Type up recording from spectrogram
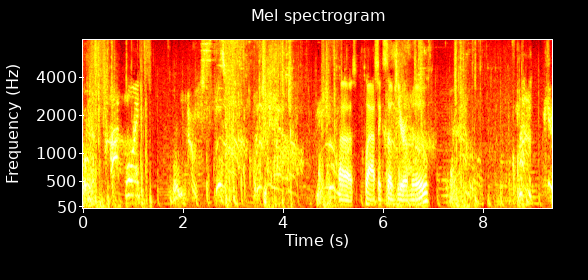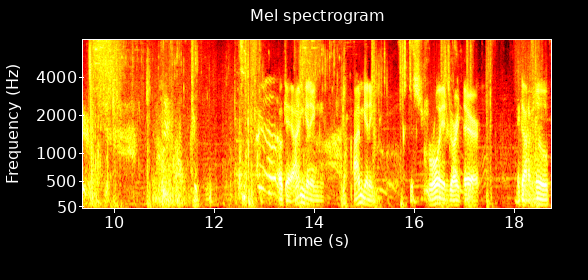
Hot points. Uh, classic Sub Zero move. Okay, I'm getting, I'm getting destroyed right there. I gotta move.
